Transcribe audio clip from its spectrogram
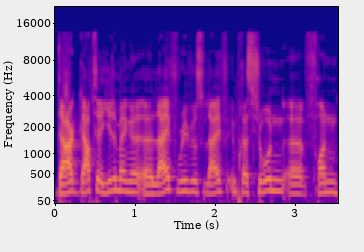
da gab es ja jede Menge äh, Live-Reviews, Live-Impressionen äh, von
